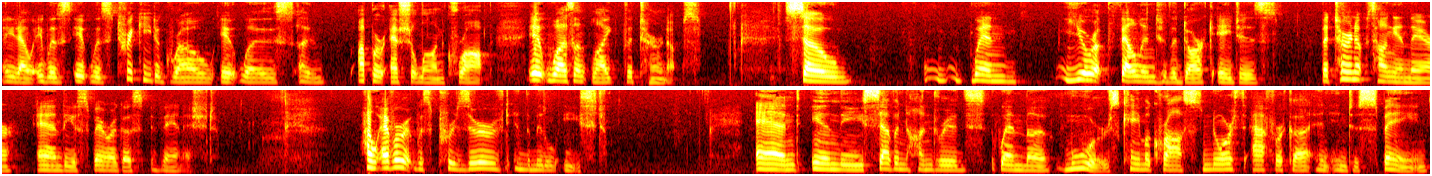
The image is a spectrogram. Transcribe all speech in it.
You know, it was, it was tricky to grow, it was an upper echelon crop, it wasn't like the turnips. So when Europe fell into the Dark Ages, the turnips hung in there and the asparagus vanished. However, it was preserved in the Middle East. And in the 700s, when the Moors came across North Africa and into Spain,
